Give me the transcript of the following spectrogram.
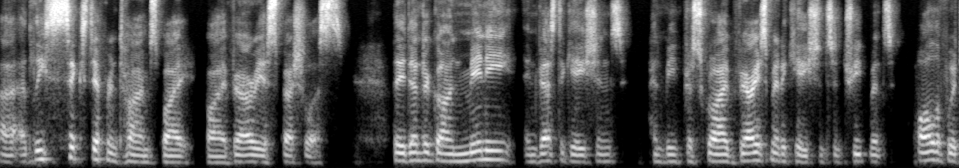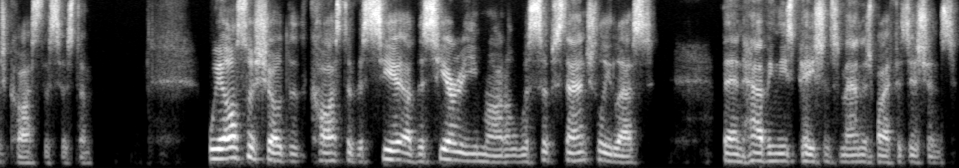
uh, at least six different times by, by various specialists. They'd undergone many investigations and been prescribed various medications and treatments, all of which cost the system. We also showed that the cost of, of the CRE model was substantially less than having these patients managed by physicians.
